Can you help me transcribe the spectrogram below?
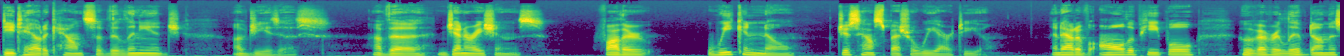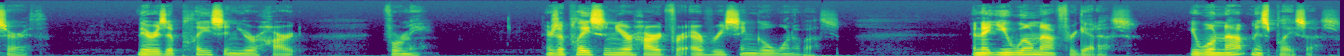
detailed accounts of the lineage of Jesus, of the generations, Father, we can know just how special we are to you. And out of all the people who have ever lived on this earth, there is a place in your heart for me. There's a place in your heart for every single one of us. And that you will not forget us. You will not misplace us.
